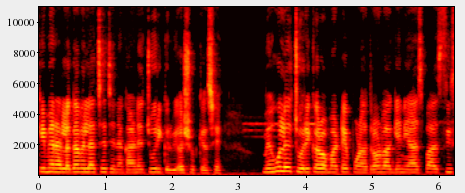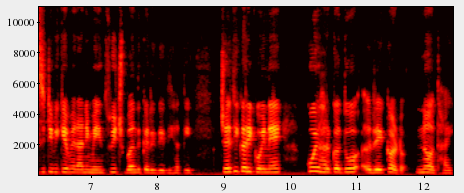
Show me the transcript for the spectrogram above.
કેમેરા લગાવેલા છે, જેના કારણે ચોરી કરવી અશક્ય છે. મેહુલે ચોરી કરવા માટે પોણા ત્રણ વાગ્યાની આસપાસ સીસીટીવી કેમેરાની મેઇન સ્વિચ બંધ કરી દીધી હતી, જેથી કરી કોઈને કોઈ હરકતો રેકર્ડ ન થાય.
